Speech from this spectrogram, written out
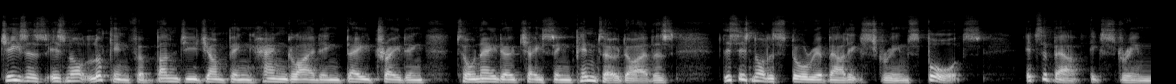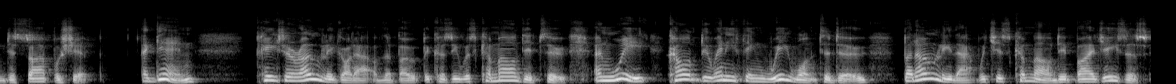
Jesus is not looking for bungee jumping, hang gliding, day trading, tornado chasing pinto divers. This is not a story about extreme sports, it's about extreme discipleship. Again, Peter only got out of the boat because he was commanded to, and we can't do anything we want to do, but only that which is commanded by Jesus.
